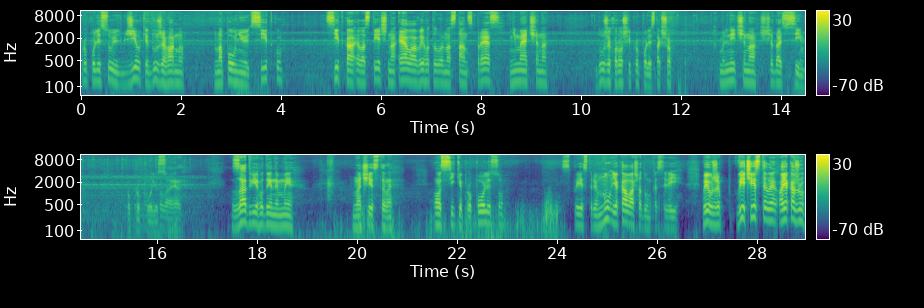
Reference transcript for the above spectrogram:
прополісують бджілки, дуже гарно наповнюють сітку. Сітка еластична, Ева виготовлена Станс Прес, Німеччина. Дуже хороший прополіс. Так що Хмельниччина ще дасть всім по прополісу. За дві години ми начистили ось стільки прополісу з пристроєм. Ну, яка ваша думка, Сергій? Ви вже ви чистили, а я кажу,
